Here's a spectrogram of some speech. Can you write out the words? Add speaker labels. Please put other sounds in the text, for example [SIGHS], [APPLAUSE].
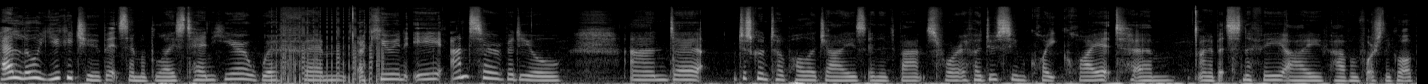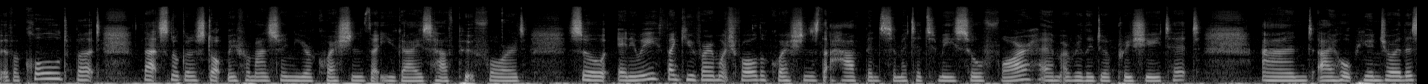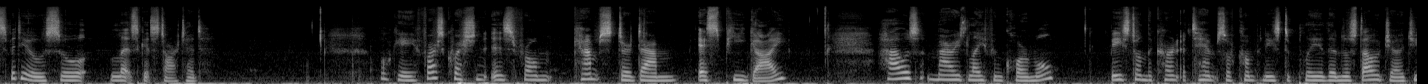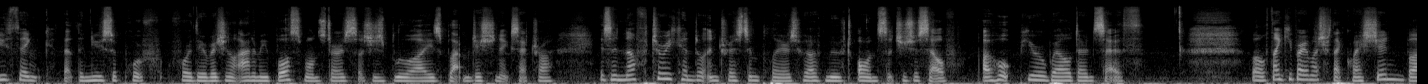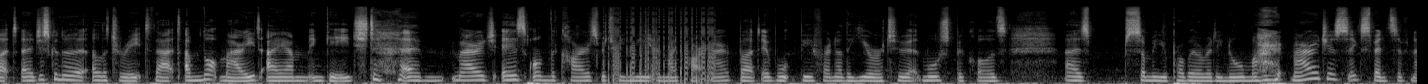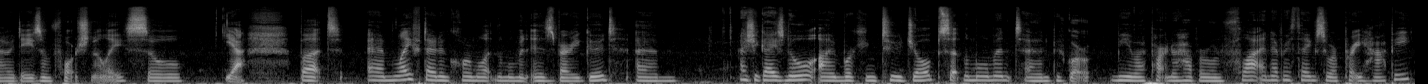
Speaker 1: Hello YouTube, it's Emma Blue Eyes 10 here with um, a Q&A answer video and uh, I'm just going to apologise in advance for if I do seem quite quiet um, and a bit sniffy. I have unfortunately got a bit of a cold, but that's not going to stop me from answering your questions that you guys have put forward. So anyway, thank you very much for all the questions that have been submitted to me so far. Um, I really do appreciate it and I hope you enjoy this video. So let's get started. Okay, first question is from Campsterdam SP Guy. How's married life in Cornwall? Based on the current attempts of companies to play the nostalgia, do you think that the new support for the original anime boss monsters, such as Blue Eyes, Black Magician, etc., is enough to rekindle interest in players who have moved on, such as yourself? I hope you're well down south. Well, thank you very much for that question, but uh, just going to alliterate that I'm not married, I am engaged. [LAUGHS] Um, marriage is on the cards between me and my partner, but it won't be for another year or two at most because, as some of you probably already know, [LAUGHS] mar marriage is expensive nowadays, unfortunately. So, yeah. But um, life down in Cornwall at the moment is very good. Um, as you guys know, I'm working two jobs at the moment, and we've got me and my partner have our own flat and everything, so we're pretty happy.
